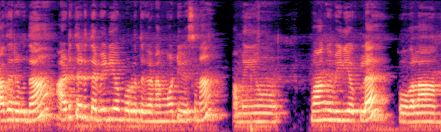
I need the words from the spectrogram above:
ஆதரவு தான் அடுத்தடுத்த வீடியோ போடுறதுக்கான மோட்டிவேஷனாக அமையும். வாங்க வீடியோக்குள்ளே போகலாம்.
